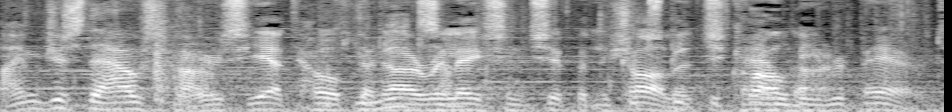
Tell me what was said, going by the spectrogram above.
I'm just the house Carl. There's yet hope that our something, relationship with the should college can be repaired.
